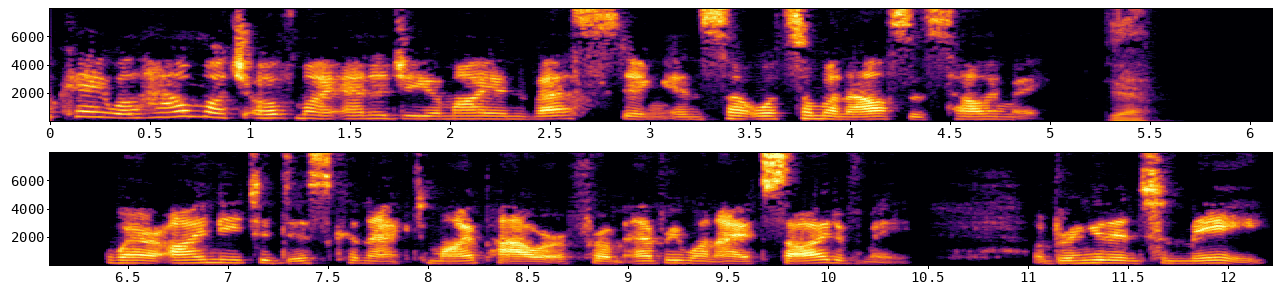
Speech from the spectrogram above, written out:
okay, well, how much of my energy am I investing in so, what someone else is telling me? Yeah. Where I need to disconnect my power from everyone outside of me and bring it into me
